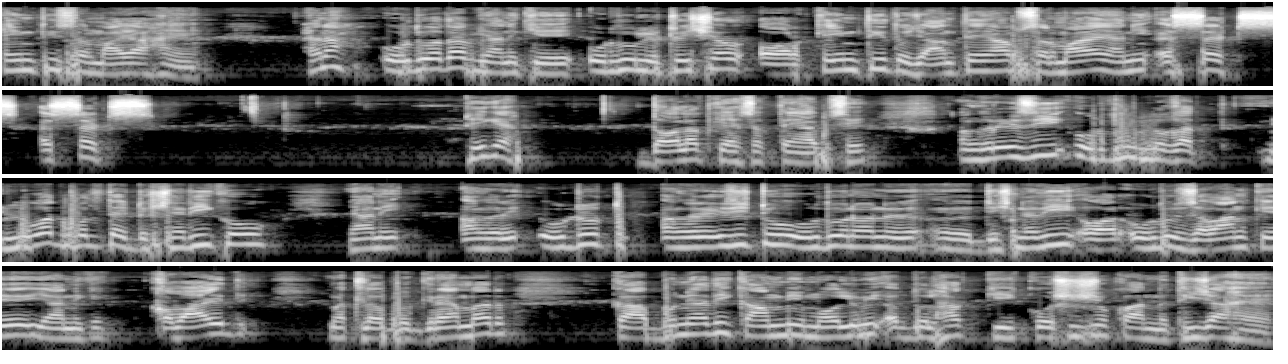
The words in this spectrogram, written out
कीमती सरमाया हैं है ना? उर्दू अदब यानी कि उर्दू लिटरेचर और कीमती तो जानते हैं आप सरमाया यानी एसेट्स एसेट्स ठीक है? दौलत कह सकते हैं आप इसे। अंग्रेज़ी उर्दू लगत। लगत बोलते हैं डिक्शनरी को, यानी उर्दू अंग्रेज़ी टू उर्दू उन्होंने डिक्शनरी और उर्दू ज़बान के, यानी कि कवायद मतलब ग्रामर का बुनियादी काम भी मौलवी अब्दुल हक की कोशिशों का नतीजा है।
